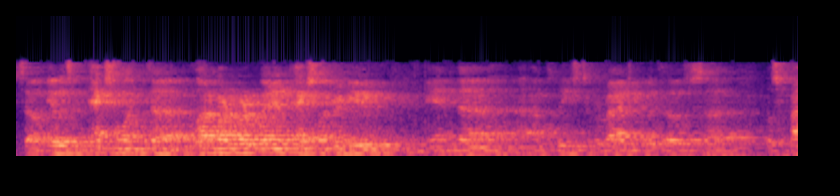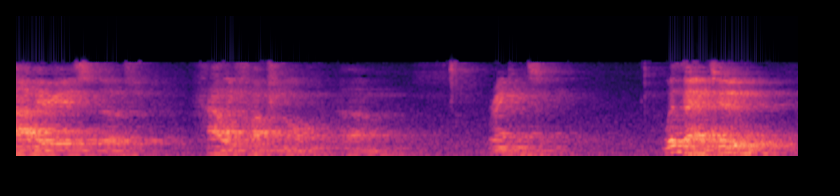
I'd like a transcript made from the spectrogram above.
So it was an excellent, uh, a lot of hard work went in, excellent review, and uh, I'm pleased to provide you with those, uh, those five areas of highly functional um, rankings. With that, too,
